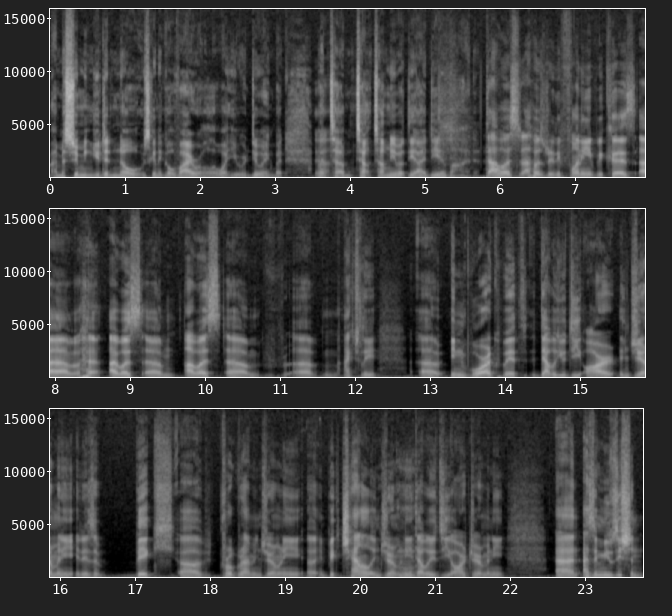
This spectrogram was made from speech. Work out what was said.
I'm assuming you didn't know it was going to go viral or what you were doing, but but um, tell tell me about the idea behind it. that was that was really funny because um, I was um, I was um, uh, actually uh, in work with WDR in Germany. It is a big uh, program in Germany, uh, a big channel in Germany, WDR Germany, and as a musician.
